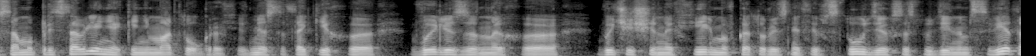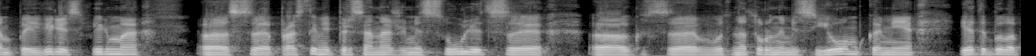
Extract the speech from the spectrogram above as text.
само представление о кинематографе. Вместо таких э, вылизанных, э, вычищенных фильмов, которые сняты в студиях со студийным светом, появились фильмы с простыми персонажами с улицы, с вот, натурными съемками. И это было,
